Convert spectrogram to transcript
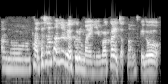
あの、私の誕生日が来る前に別れちゃったんですけど、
